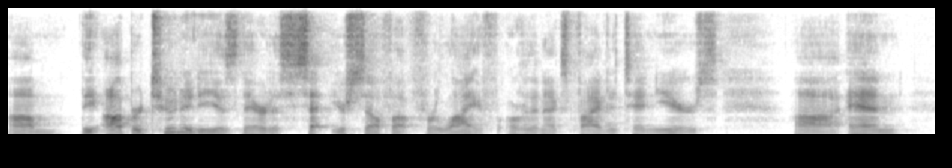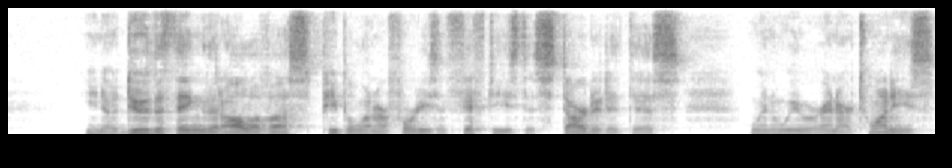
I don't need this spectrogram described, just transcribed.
um, the opportunity is there to set yourself up for life over the next five to 10 years. Uh, and, you know, do the thing that all of us people in our 40s and 50s that started at this when we were in our 20s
